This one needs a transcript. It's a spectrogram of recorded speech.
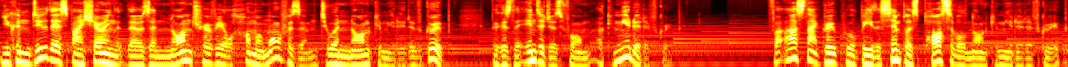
You can do this by showing that there is a non-trivial homomorphism to a non-commutative group, because the integers form a commutative group. For us, that group will be the simplest possible non-commutative group,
